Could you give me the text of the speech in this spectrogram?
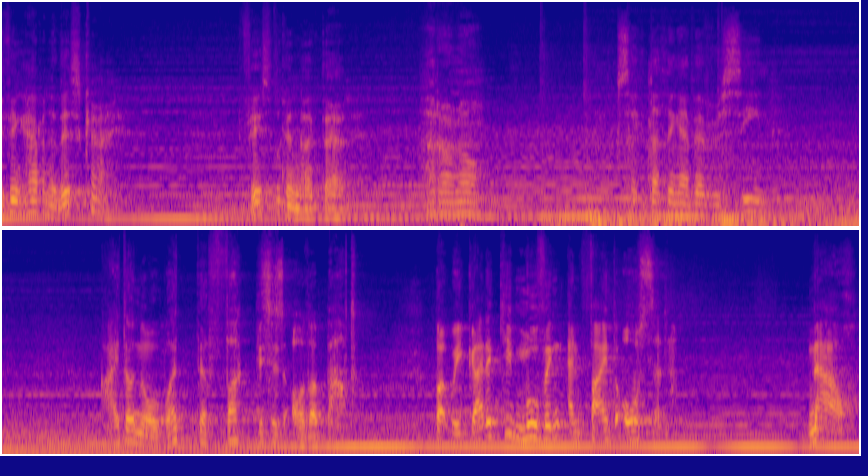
You think happened to this guy? Face looking like that. I don't know. Looks like nothing I've ever seen. I don't know what the fuck this is all about, but we gotta keep moving and find Olson. Now.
